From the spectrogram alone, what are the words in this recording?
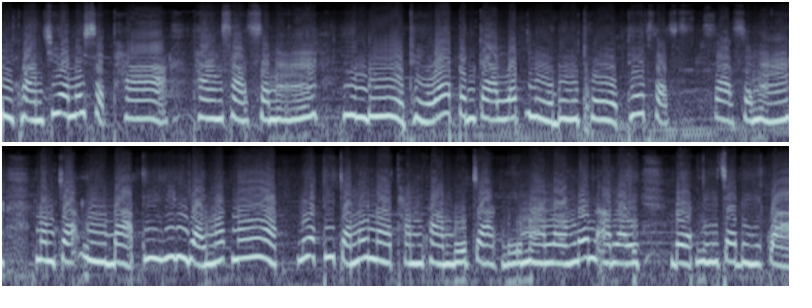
มีความเชื่อไม่ศรัทธา ทางศาสนาฮินดูถือว่าเป็นการลบหลู่ดูถูกเทพศาสศาสนา มันจะมีบาปที่ยิ่งใหญ่มากๆ เลือกที่จะไม่มาทำความรู้จักหรือมาลองเล่นอะไรแบบนี้จะดีกว่า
